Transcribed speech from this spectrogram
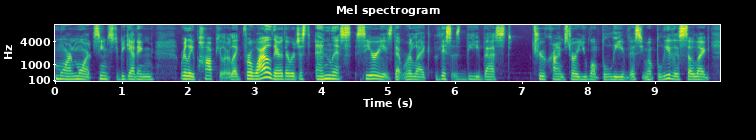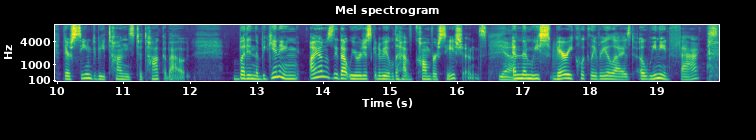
more and more. It seems to be getting really popular. Like for a while there, there were just endless series that were like, this is the best true crime story. You won't believe this. You won't believe this. So, like, there seemed to be tons to talk about. But in the beginning, I honestly thought we were just going to be able to have conversations. Yeah. And then we very quickly realized, oh, we need facts.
